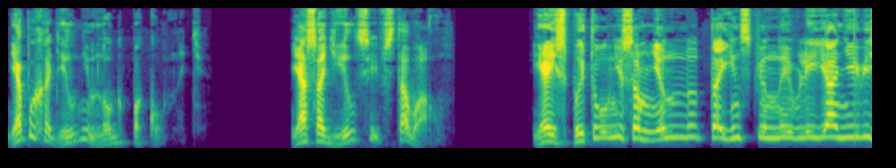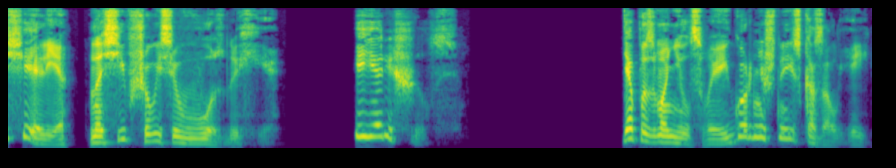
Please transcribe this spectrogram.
Я походил немного по комнате. Я садился и вставал. Я испытывал, несомненно, таинственное влияние веселья, носившегося в воздухе. И я решился. Я позвонил своей горничной и сказал ей,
